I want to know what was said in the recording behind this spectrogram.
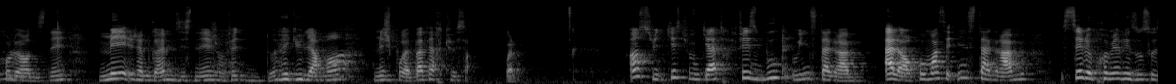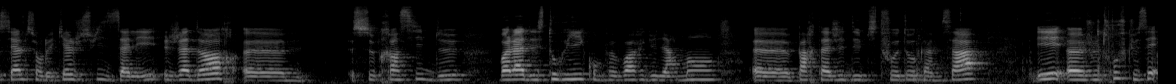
trop le hors Disney. Mais j'aime quand même Disney. J'en fais régulièrement. Mais je pourrais pas faire que ça Ensuite, question 4, Facebook ou Instagram? Alors, pour moi, c'est Instagram. C'est le premier réseau social sur lequel je suis allée. J'adore euh, ce principe de, voilà, des stories qu'on peut voir régulièrement, euh, partager des petites photos comme ça. Et euh, je trouve que c'est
